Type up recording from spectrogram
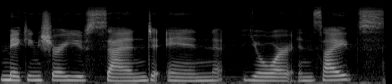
making sure you send in your insights.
